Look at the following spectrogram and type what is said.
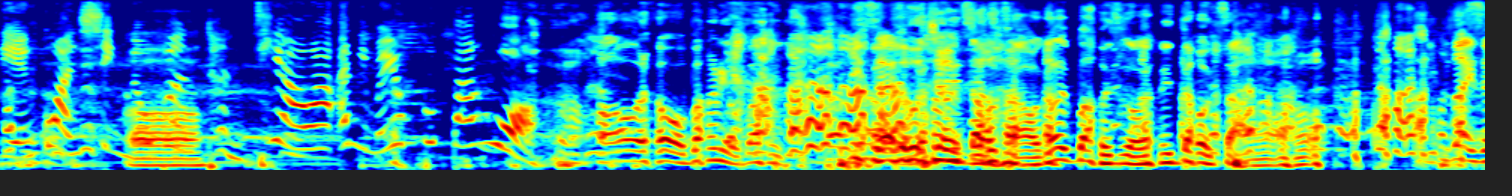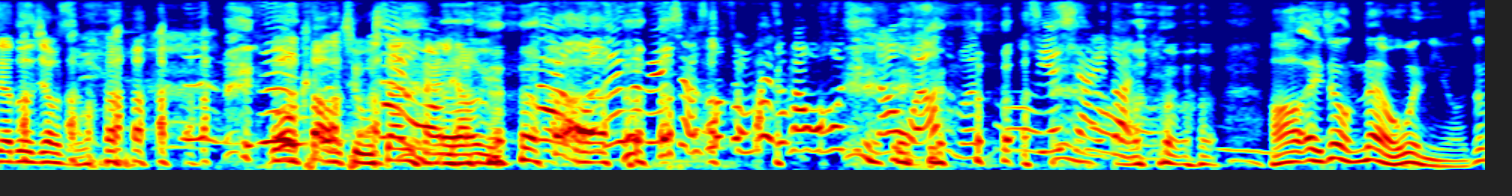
连贯性的，我不能很跳啊！啊，你们又不帮我，好了，我帮你，我帮你。一直在录我刚教子我刚才不好意思，我刚才到场了。你不知道一直在都是这样子吗 ？Welcome to 三台两语。我在这边想说怎么办？怎么办？我好紧张，我要怎么 接下一段？好，哎、这种那我问你哦，这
